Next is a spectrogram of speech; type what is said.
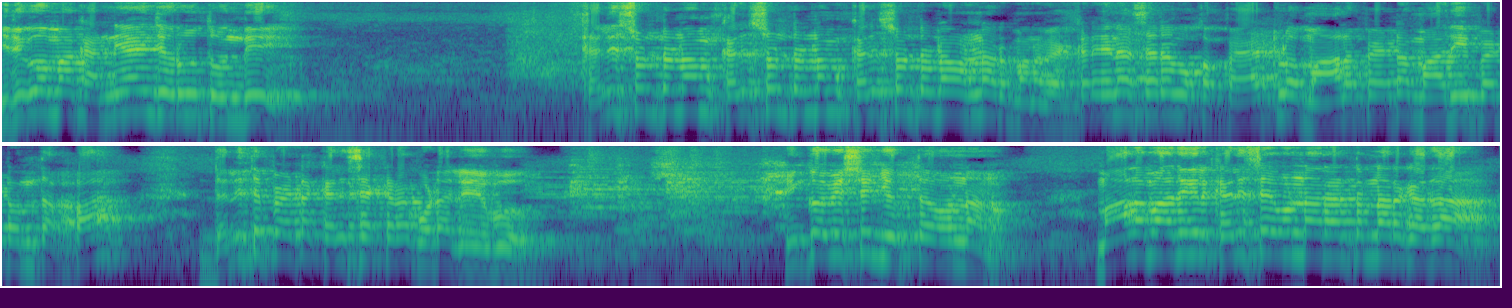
ఇదిగో మాకు అన్యాయం జరుగుతుంది. కలిసి ఉంటున్నాం కలిసి ఉంటున్నాం కలిసి ఉంటున్నాం అన్నారు. మనం ఎక్కడైనా సరే ఒక పేటలో మాలపేట మాదిపేట ఉంది తప్ప దళితపేట కలిసి ఎక్కడా కూడా లేవు. ఇంకో విషయం చెప్తా ఉన్నాను. మాల మాదిగలు కలిసే ఉన్నారంటున్నారు కదా.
